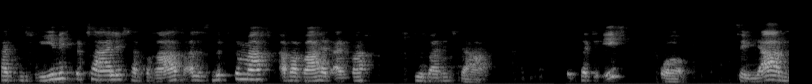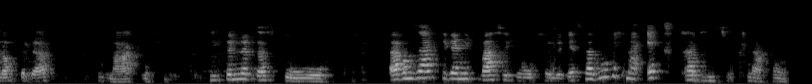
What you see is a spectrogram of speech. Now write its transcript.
Hat sich wenig beteiligt, hat brav alles mitgemacht, aber war halt einfach spürbar nicht da. Jetzt hätte ich vor zehn Jahren noch gedacht, die mag mich nicht. Die findet das doof. Warum sagt sie denn nicht, was sie doof findet? Jetzt versuche ich mal extra die zu knacken.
